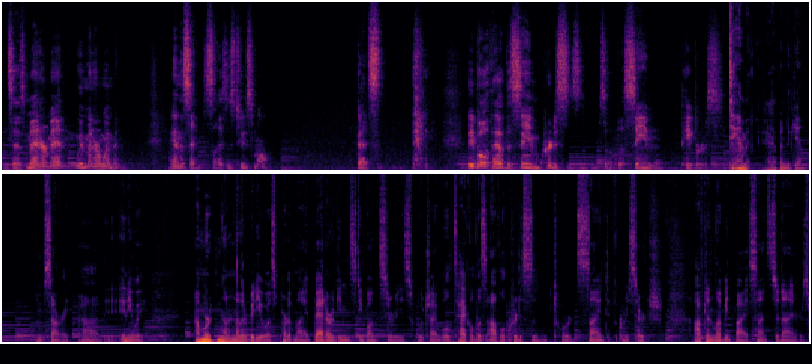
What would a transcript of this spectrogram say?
and says men are men, women are women, and the sample size is too small. That's... they both have the same criticisms of the same papers. Damn it, it happened again. I'm sorry. Uh, anyway, I'm working on another video as part of my Bad Arguments Debunked series, which I will tackle this awful criticism towards scientific research, often levied by science deniers,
